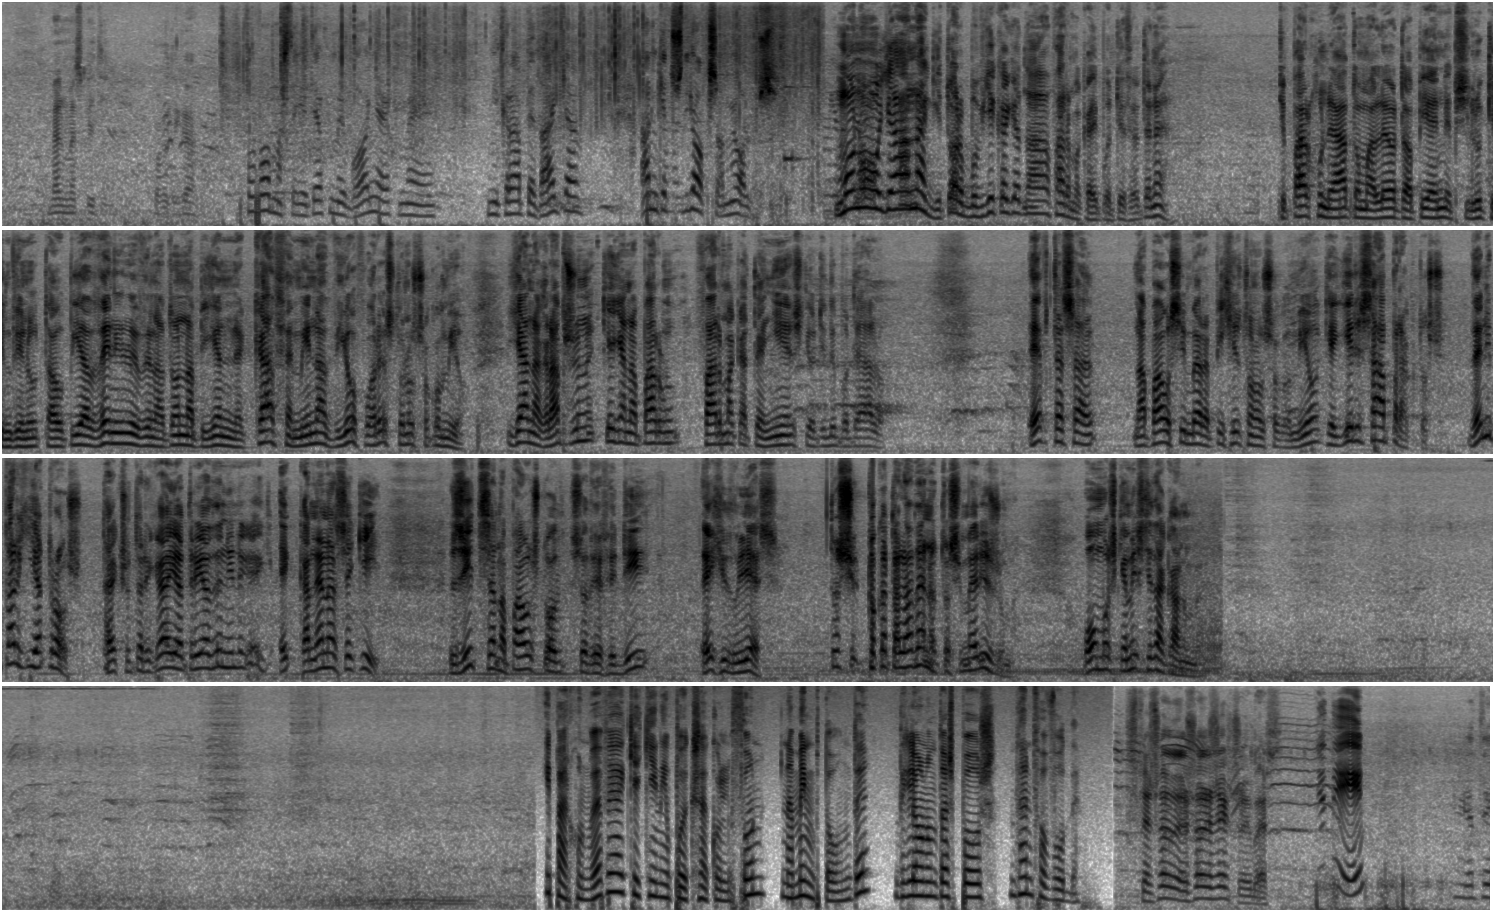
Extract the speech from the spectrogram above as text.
Μένουμε σπίτι. Υποχρεωτικά. Φοβόμαστε γιατί έχουμε γόνια, έχουμε μικρά παιδάκια. Αν και τους διώξαμε όλους. Μόνο για ανάγκη, τώρα που βγήκα για τα φάρμακα υποτίθεται, ναι. Υπάρχουν άτομα, λέω, τα οποία είναι υψηλού κινδύνου, τα οποία δεν είναι δυνατόν να πηγαίνουν κάθε μήνα δύο φορές στο νοσοκομείο για να γράψουν και για να πάρουν φάρμακα, ταινίες και οτιδήποτε άλλο. Έφτασα να πάω σήμερα π.χ. στο νοσοκομείο και γύρισα άπρακτος. Δεν υπάρχει γιατρός. Τα εξωτερικά ιατρία δεν είναι ε, κανένας εκεί. Ζήτησα να πάω στο, στο διευθυντή, έχει δουλειές. Το, συ- το καταλαβαίνω, το συμμερίζουμε. Όμως και εμείς τι θα κάνουμε. Υπάρχουν βέβαια και εκείνοι που εξακολουθούν να μην πτώονται, δηλώνοντας πως δεν φοβούνται. Τις περισσότερες ώρες έξω είμαστε. Γιατί; Γιατί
